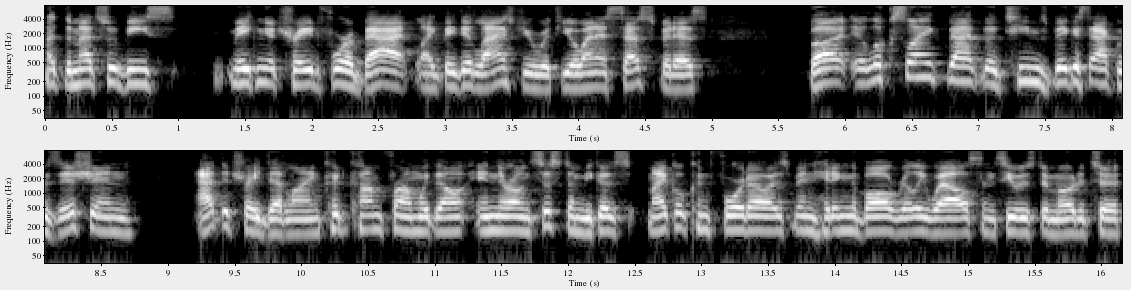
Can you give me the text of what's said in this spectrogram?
that the Mets would be making a trade for a bat like they did last year with Yoenis Cespedes. But it looks like that the team's biggest acquisition at the trade deadline could come from within their own system because Michael Conforto has been hitting the ball really well since he was demoted to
